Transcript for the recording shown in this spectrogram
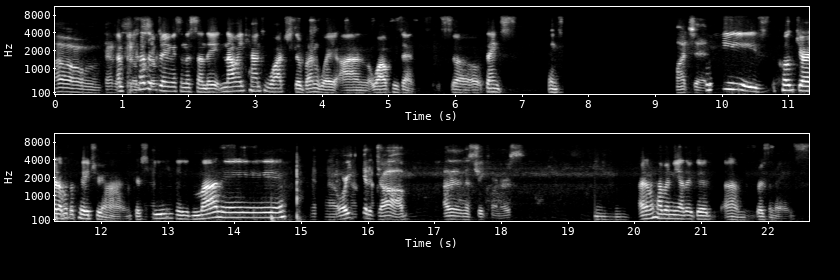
oh, that is And so because of doing this on the Sunday, now I can't watch the runway on Wow Presents. So thanks, thanks. watch it. Please hook Jared up with a Patreon because he needs money. Yeah, or you can get a job other than the street corners. Mm, I don't have any other good um, resumes.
